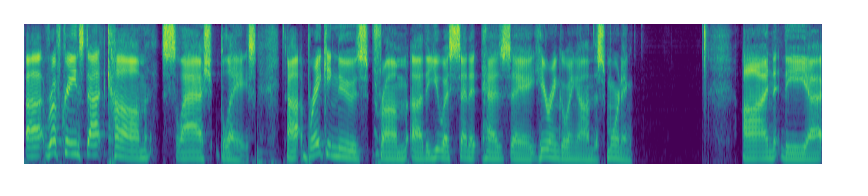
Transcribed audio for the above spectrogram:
all right. Uh, ruffgreens.com slash blaze. Uh, breaking news from uh, the U.S. Senate has a hearing going on this morning on the uh,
